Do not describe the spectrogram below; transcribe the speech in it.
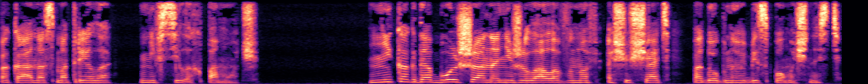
пока она смотрела, не в силах помочь. Никогда больше она не желала вновь ощущать подобную беспомощность.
